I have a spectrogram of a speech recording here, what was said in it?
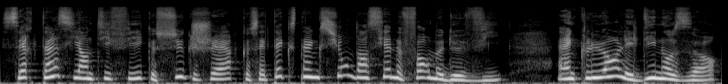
Certains scientifiques suggèrent que cette extinction d'anciennes formes de vie, incluant les dinosaures,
